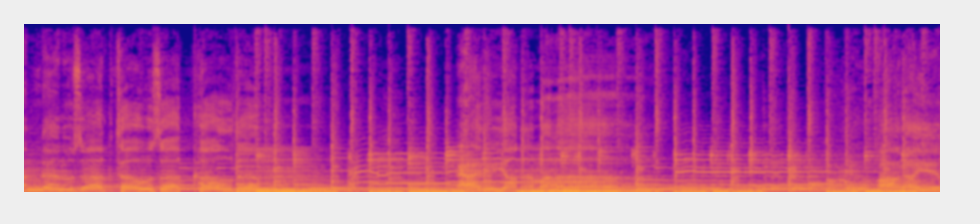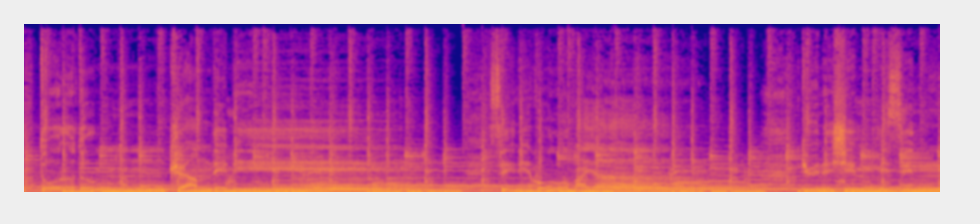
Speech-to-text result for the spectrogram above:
Senden uzakta uzak kaldım. Her yanıma. Arayıp durdum kendimi. Seni bulmaya. Güneşim misin?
